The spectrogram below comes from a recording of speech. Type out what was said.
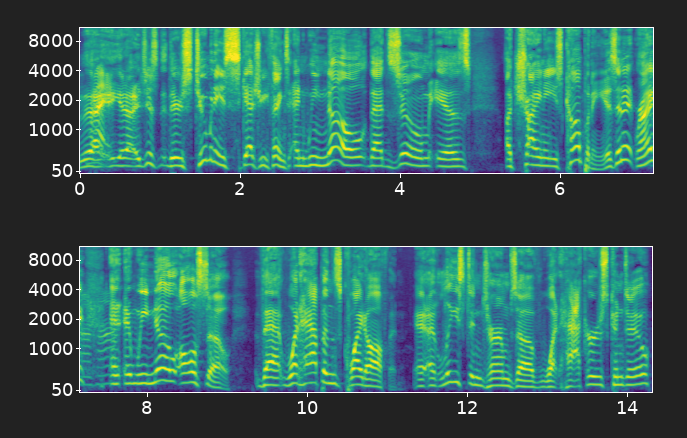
Uh, Right. You know, it just there's too many sketchy things, and we know that Zoom is a Chinese company, isn't it? Right? And, and we know also that what happens quite often, at least in terms of what hackers can do.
